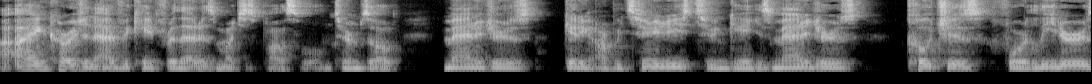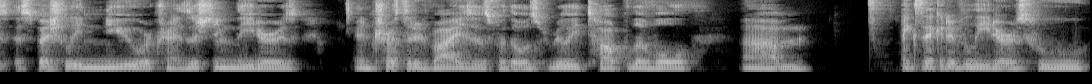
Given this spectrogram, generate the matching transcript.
I encourage and advocate for that as much as possible in terms of managers getting opportunities to engage as managers, coaches for leaders, especially new or transitioning leaders, and trusted advisors for those really top level um, executive leaders who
